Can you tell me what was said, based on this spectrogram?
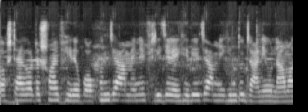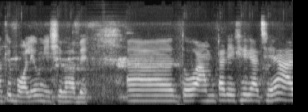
দশটা এগারোটার সময় ফিরে, কখন যে আম এনে ফ্রিজে রেখে দিয়েছে আমি কিন্তু জানিও না, আমাকে বলেও নি সেভাবে। তো আমটা রেখে গেছে আর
